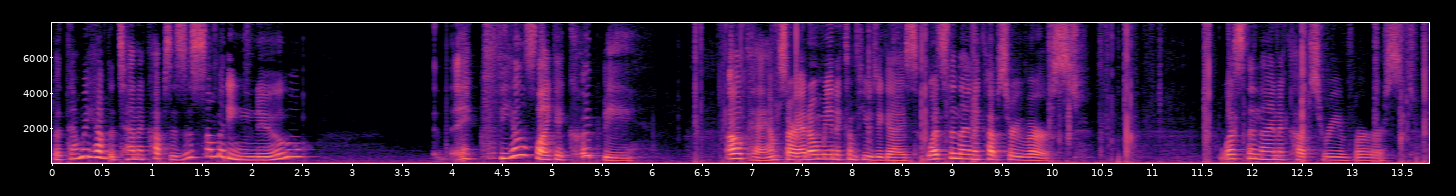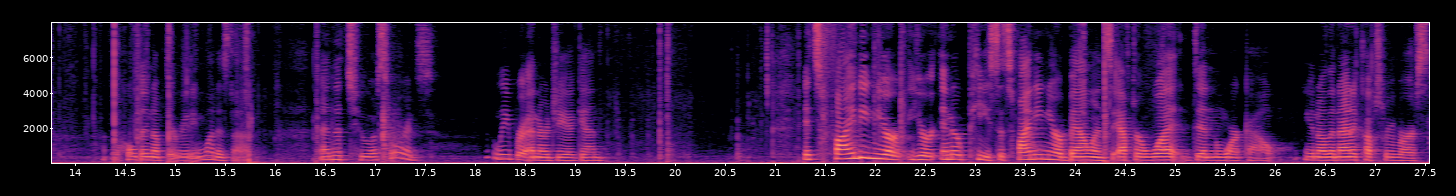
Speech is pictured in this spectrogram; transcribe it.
But then we have the Ten of Cups. Is this somebody new? It feels like it could be. Okay, I'm sorry. I don't mean to confuse you guys. What's the Nine of Cups reversed? What's the Nine of Cups reversed? Holding up the reading. What is that? And the Two of Swords. Libra energy again. It's finding your, your inner peace. It's finding your balance after what didn't work out. You know, the Nine of Cups reversed.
